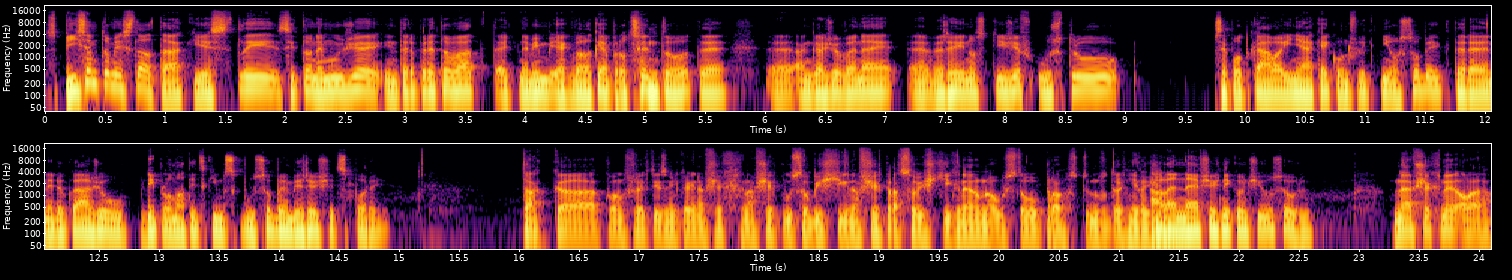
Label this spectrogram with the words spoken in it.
Spíš jsem to myslel tak, jestli si to nemůže interpretovat, teď nevím, jak velké procento té eh, angažované eh, veřejnosti, že v ústru se potkávají nějaké konfliktní osoby, které nedokážou diplomatickým způsobem vyřešit spory tak eh, konflikty vznikají na všech, na všech působištích, na všech pracovištích, nejenom na ústavu pro studentní režim. Ale ne všechny končí u soudu. Ne všechny, ale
